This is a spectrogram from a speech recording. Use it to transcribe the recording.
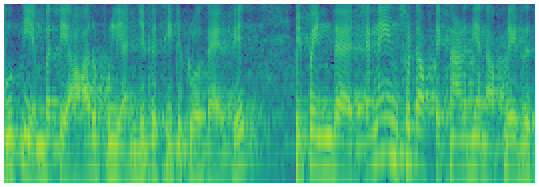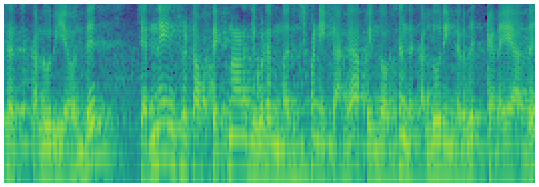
நூற்றி எண்பத்தி ஆறு புள்ளி அஞ்சுக்கு சீட்டு க்ளோஸ் ஆயிருக்கு. இப்போ இந்த Chennai institute of technology and applied research கல்லூரியை வந்து சென்னை இன்ஸ்டியூட் ஆஃப் டெக்னாலஜி கூட மெர்ஜ் பண்ணிட்டாங்க. அப்போ இந்த வருஷம் இந்த கல்லூரிங்கிறது கிடையாது.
